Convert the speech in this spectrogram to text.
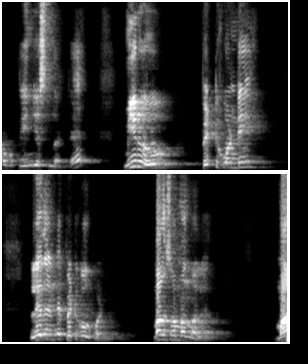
ప్రభుత్వం ఏం చేస్తుందంటే మీరు పెట్టుకోండి లేదంటే పెట్టుకోకపోండి. మాకు సంబంధం లేదు. మా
